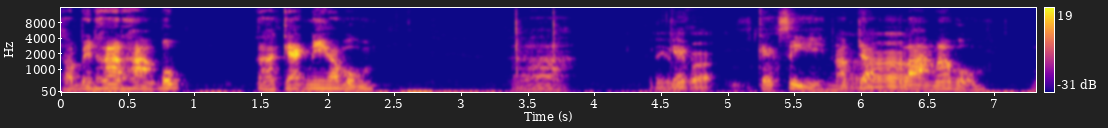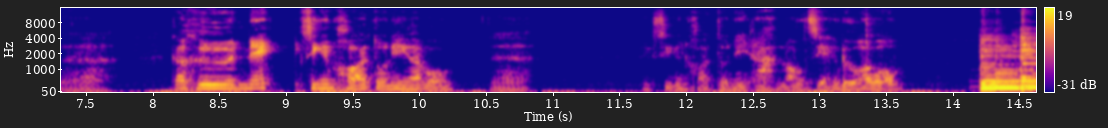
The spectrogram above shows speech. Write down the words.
ทำเป็นห้าทางปุ๊บอ่าแก๊กนี้ครับผมอ่านี่เรียกว่า แก๊กสี่นับจากอ่า ล่างนะครับผมอ่าก็คือ neck single coil ตัวนี้ครับผมอ่า neck single coil ตัวนี้อะลองเสียงดูครับผมอ่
